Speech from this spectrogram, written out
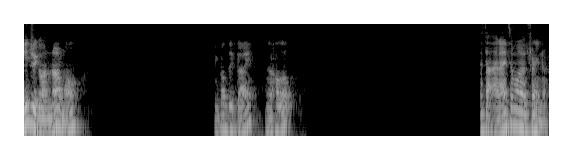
Hydreigon normal. We got the guy uh, in the holo. Is that an item or a trainer?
